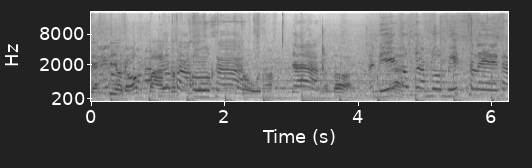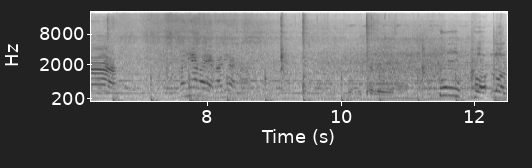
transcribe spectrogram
แกงเปรี้ยวเนาะปลาเปรี้แล้ยววก็ปลาโอค่ะโตเนาะจ้าแล้วก็อันนี้ต้มยำรวมมิตรทะเลค่ะอันนี้อะไรอะคะเนี่ยลงมิตรทะเลนะกุ้งโหลดโหลด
